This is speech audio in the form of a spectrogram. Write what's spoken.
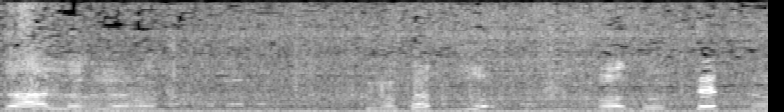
Betul loh, no. Mau gutet, no.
